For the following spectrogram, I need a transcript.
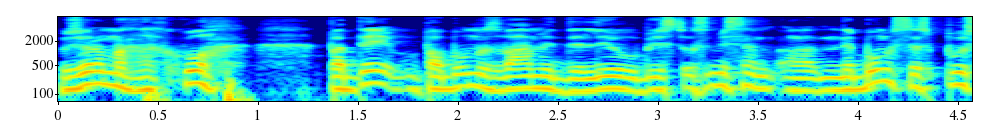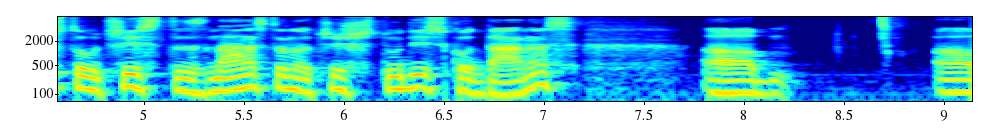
oziroma lahko, pa, dej, pa bom z vami delil, v bistvu, mislim, uh, ne bom se spustil čist znanstveno, čist študijsko danes. Uh, uh,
